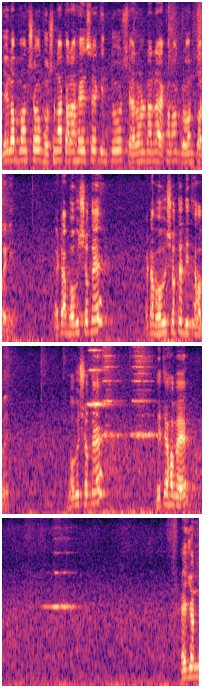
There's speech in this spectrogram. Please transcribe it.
যে লভ্যাংশ ঘোষণা করা হয়েছে, কিন্তু শেয়ার হোল্ডাররা এখনও গ্রহণ করেনি। এটা ভবিষ্যতে এটা ভবিষ্যতে দিতে হবে। ভবিষ্যতে দিতে হবে। এই জন্য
